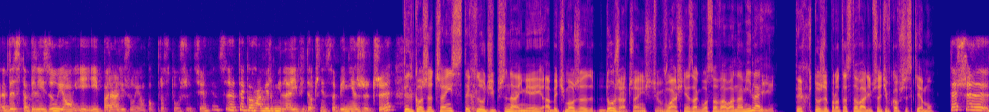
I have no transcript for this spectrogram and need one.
destabilizują i, i paraliżują po prostu życie. Więc e, tego Javier Milei widocznie sobie nie życzy. Tylko, że część z tych ludzi przynajmniej, a być może duża część, właśnie zagłosowała na Milei. Tych, którzy protestowali przeciwko wszystkiemu też e,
